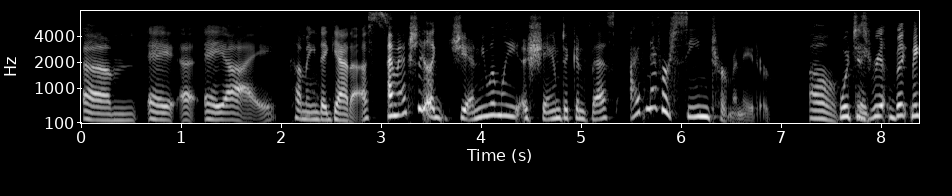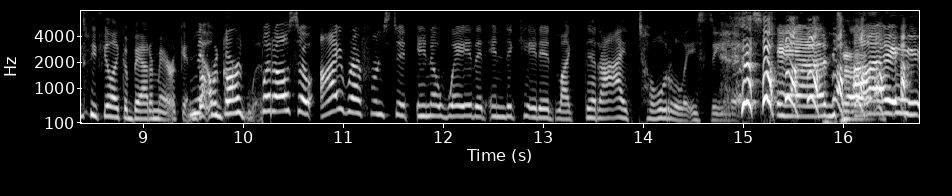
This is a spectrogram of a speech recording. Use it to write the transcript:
um, a, a ai coming to get us I'm actually like genuinely ashamed to confess I've never seen Terminator, oh which is real. But makes me feel like a bad American. No, but regardless, But also, I referenced it in a way that indicated like that I've totally seen it, and I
